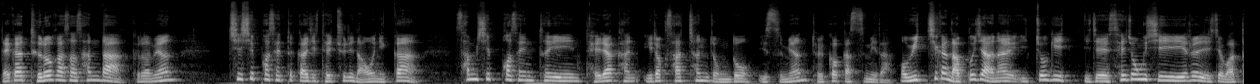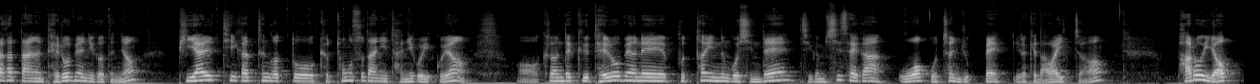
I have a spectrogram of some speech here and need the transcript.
내가 들어가서 산다 그러면 70%까지 대출이 나오니까 30%인 대략 한 1억 4천 정도 있으면 될 것 같습니다. 어, 위치가 나쁘지 않아요. 이쪽이 이제 세종시를 이제 왔다 갔다 하는 대로변이거든요. BRT 같은 것도 교통수단이 다니고 있고요. 어, 그런데 그 대로변에 붙어 있는 곳인데 지금 시세가 5억 5,600 이렇게 나와 있죠. 바로 옆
